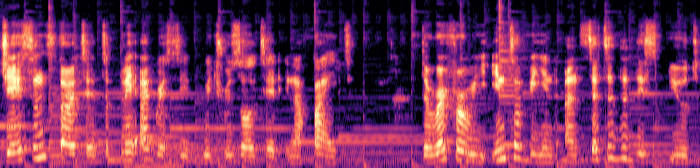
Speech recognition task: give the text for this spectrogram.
Jason started to play aggressive, which resulted in a fight. The referee intervened and settled the dispute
